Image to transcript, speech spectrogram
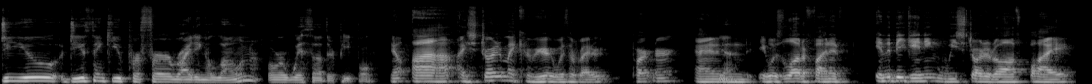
Do you do you think you prefer writing alone or with other people? You know, uh, I started my career with a writer partner, and yeah. it was a lot of fun. And in the beginning, we started off by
